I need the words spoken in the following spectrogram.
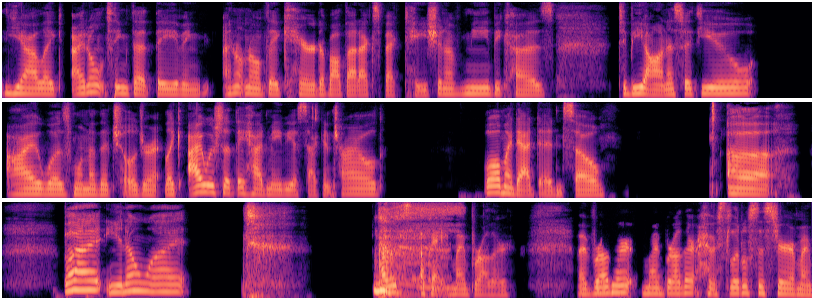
Yeah, like I don't think that they even I don't know if they cared about that expectation of me because to be honest with you, I was one of the children. Like I wish that they had maybe a second child. Well, my dad did. So uh but you know what? I would okay, my brother. My brother, my brother, I have a little sister and my,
